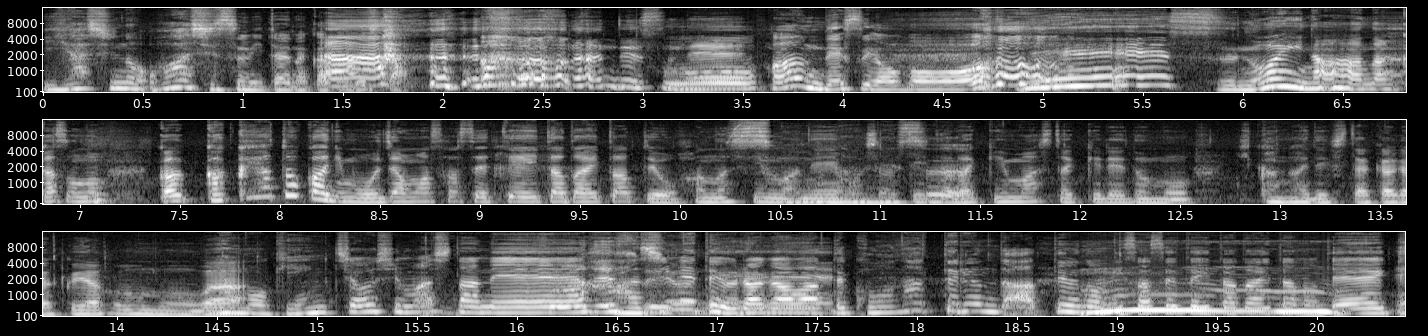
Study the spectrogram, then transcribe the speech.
癒しのオアシスみたいな方でした。そうなんですね。ファンですよもう。ねえすごいななんかそのが楽屋とかにもお邪魔させていただいたというお話今ねおっしゃっていただきましたけれどもいかがでしたか？楽屋訪問いは。やもう緊張しましたねね初めて裏側ってこうなってるんだっていうのを見させていただいたのでうん貴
